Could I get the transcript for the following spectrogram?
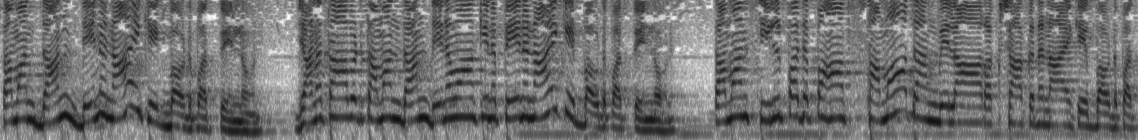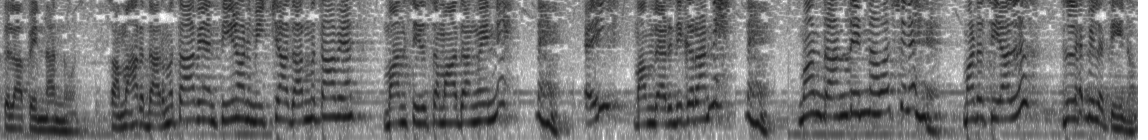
Taman දන් දෙන නායකයෙක් බවට පත් වෙන්න ඕනේ. ජනතාවට Taman දන් දෙනවා කියන පේන නායකයෙක් බවට පත් වෙන්න ඕනේ. Taman සිල්පද පහ සමාදන් වෙලා ආරක්ෂා කරන නායකයෙක් බවට පත් වෙලා පෙන්වන්න ඕනේ. සමහර ධර්මතාවයන් තියෙනවනේ මිච්ඡා ධර්මතාවයන්. මං සිල් සමාදන් වෙන්නේ නැහැ. ඇයි? මං වැරදි කරන්නේ නැහැ. මං දන් දෙන්න අවශ්‍ය නැහැ. මට සියල්ල ලැබිලා තියෙනවා.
